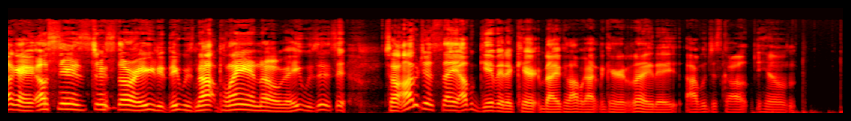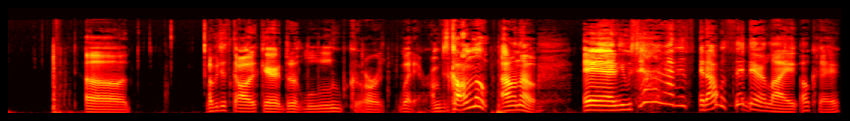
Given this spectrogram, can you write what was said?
Okay, oh, serious true story. He he was not playing though. He was just. So I would just say I would give it a character name because I forgot the character today. That I would just call him. Uh, I would just call the character Luke or whatever. I'm just calling Luke. I don't know. And he was telling about this, and I was sitting there like, okay,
